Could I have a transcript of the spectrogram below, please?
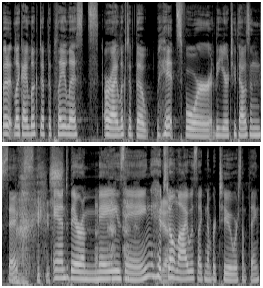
but like I looked up the playlists or I looked up the hits for the year 2006 and they're amazing. Hips Yeah. Don't Lie was like number 2 or something.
